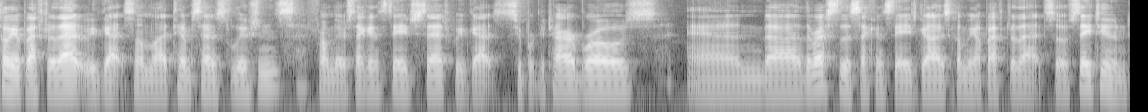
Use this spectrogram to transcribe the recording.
Coming up after that, we've got some uh, Temp Sound Solutions from their second stage set. We've got Super Guitar Bros, and uh, the rest of the second stage guys coming up after that. So stay tuned.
